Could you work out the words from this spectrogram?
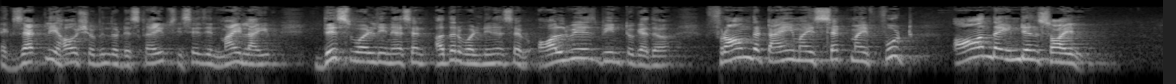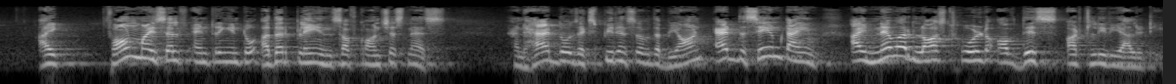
Exactly how Sri describes, he says, In my life, this worldliness and other worldliness have always been together from the time I set my foot on the Indian soil. I found myself entering into other planes of consciousness and had those experiences of the beyond. At the same time, I never lost hold of this earthly reality.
